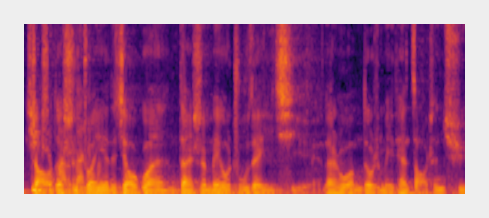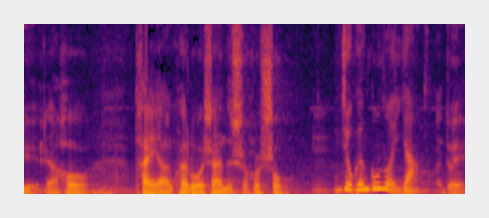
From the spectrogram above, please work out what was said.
找的是专业的教官，但是没有住在一起，但是我们都是每天早晨去，然后太阳快落山的时候收，嗯，就跟工作一样。对，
